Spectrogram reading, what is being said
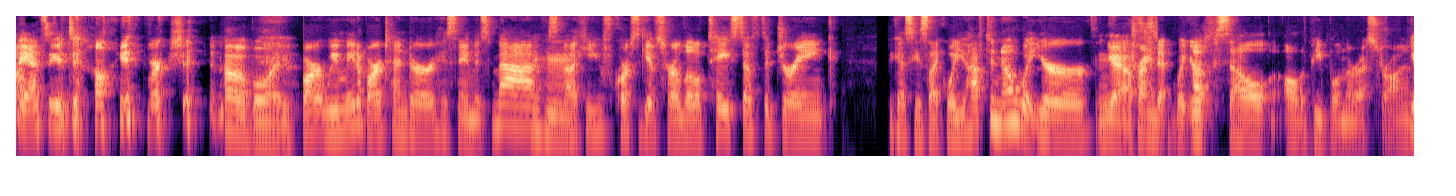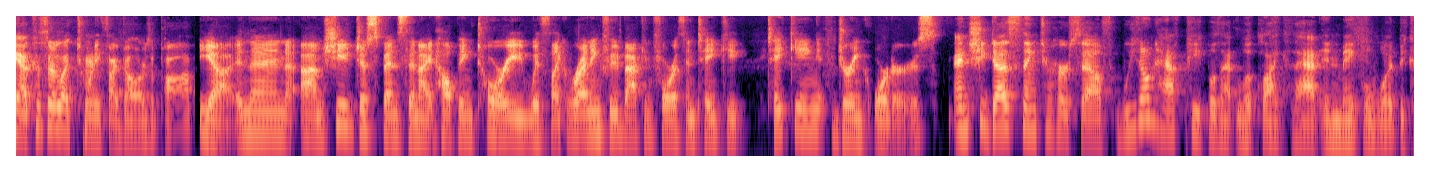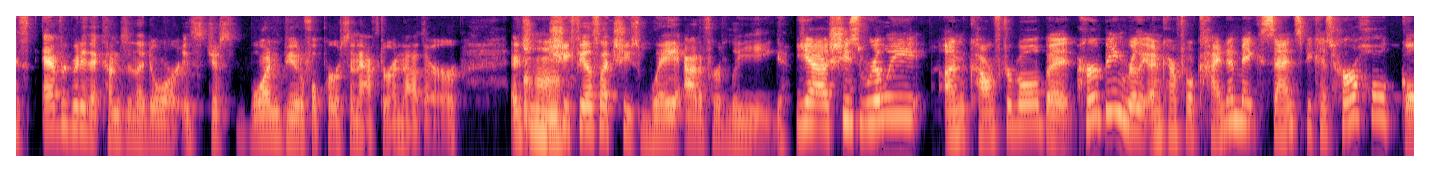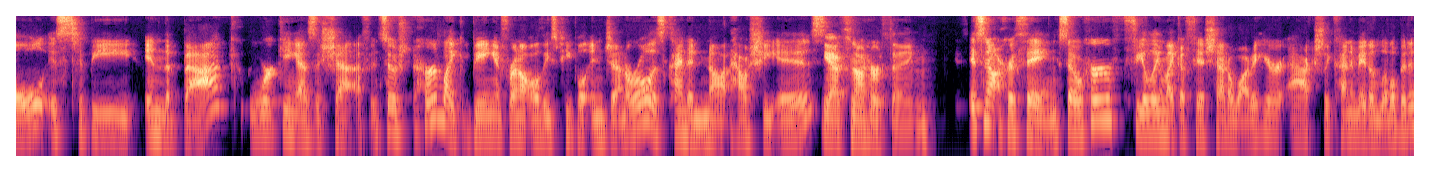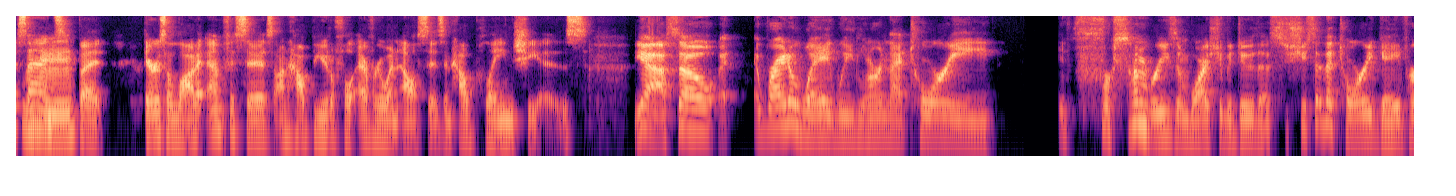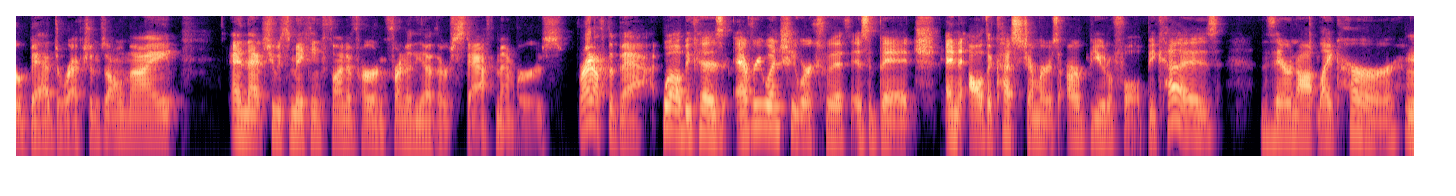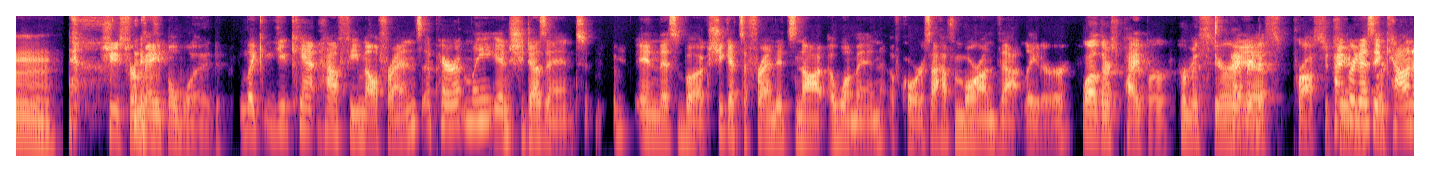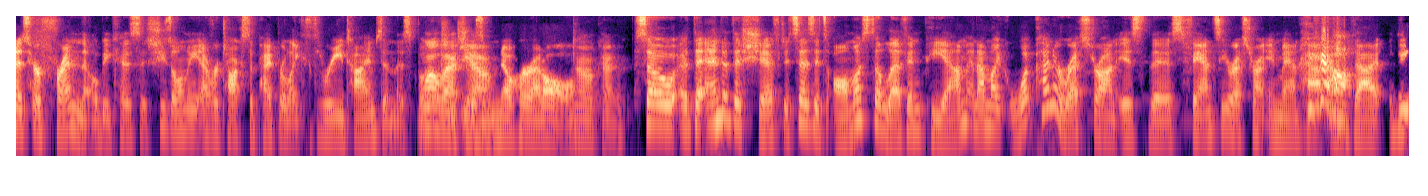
fancy Italian version. oh boy. Bar, we made a bartender. His name is Max. Mhm. Uh, he, of course, gives her a little taste of the drink because he's like, "Well, you have to know what you're Yeah. trying to what you're upsell all the people in the restaurant." Yeah, because they're like twenty five dollars a pop. Yeah, and then um, she just spends the night helping Tori with like running food back and forth and taking taking drink orders. And she does think to herself, we don't have people that look like that in Maplewood because everybody that comes in the door is just one beautiful person after another. And Mhm. she feels like she's way out of her league. Yeah, she's really uncomfortable, but her being really uncomfortable kind of makes sense because her whole goal is to be in the back working as a chef. And so her like being in front of all these people in general is kind of not how she is. Yeah, it's not her thing. It's not her thing. So her feeling like a fish out of water here actually kind of made a little bit of sense, Mhm. but there's a lot of emphasis on how beautiful everyone else is and how plain she is. Yeah, so uh, right away we learned that Tori, for some reason, why she would do this. She said that Tori gave her bad directions all night and that she was making fun of her in front of the other staff members right off the bat. Well, because everyone she works with is a bitch and all the customers are beautiful because they're not like her. Mm. She's from Maplewood. Like you can't have female friends apparently, and she doesn't in this book. She gets a friend, it's not a woman, of course. I have more on that later. Well, there's Piper, her mysterious prostitute. Piper doesn't count as her friend though, because she's only ever talks to Piper like three times in this book. Well, that- she yeah. doesn't know her at all. Okay. So at the end of the shift, it says it's almost 11 p.m. And I'm like, what kind of restaurant is this fancy restaurant in Manhattan Yeah. that the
